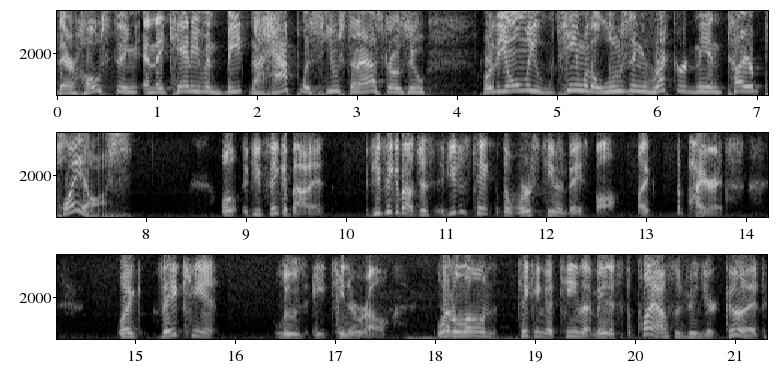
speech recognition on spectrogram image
They're hosting, and they can't even beat the hapless Houston Astros, who were the only team with a losing record in the entire playoffs. Well, if you think about it, if you think about just if you just take the worst team in baseball, like the Pirates, like they can't lose 18 in a row, let alone taking a team that made it to the playoffs, which means you're good,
